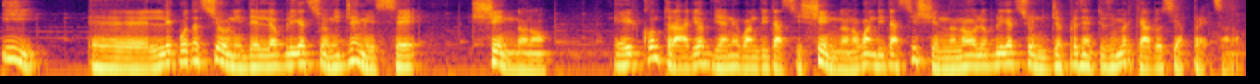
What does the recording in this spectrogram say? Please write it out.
i eh, le quotazioni delle obbligazioni già emesse scendono e il contrario avviene quando i tassi scendono. Quando i tassi scendono le obbligazioni già presenti sul mercato si apprezzano.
